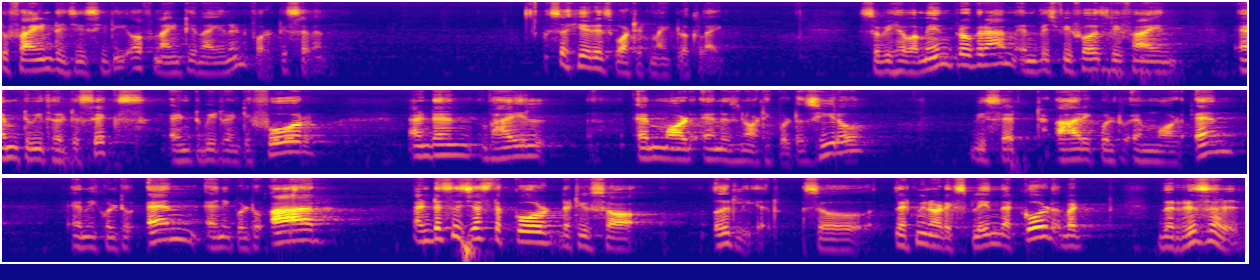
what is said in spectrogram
to find the GCD of 99 and 47. So, here is what it might look like. So, we have a main program in which we first define m to be 36, n to be 24 and then while m mod n is not equal to 0, we set r equal to m mod n, m equal to n, n equal to r and this is just the code that you saw earlier. So, let me not explain that code, but the result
